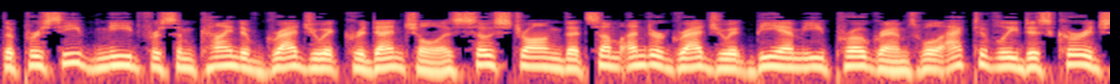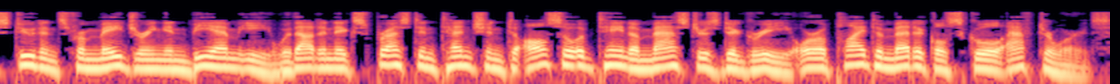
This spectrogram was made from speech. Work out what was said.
the perceived need for some kind of graduate credential is so strong that some undergraduate BME programs will actively discourage students from majoring in BME without an expressed intention to also obtain a master's degree or apply to medical school afterwards.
